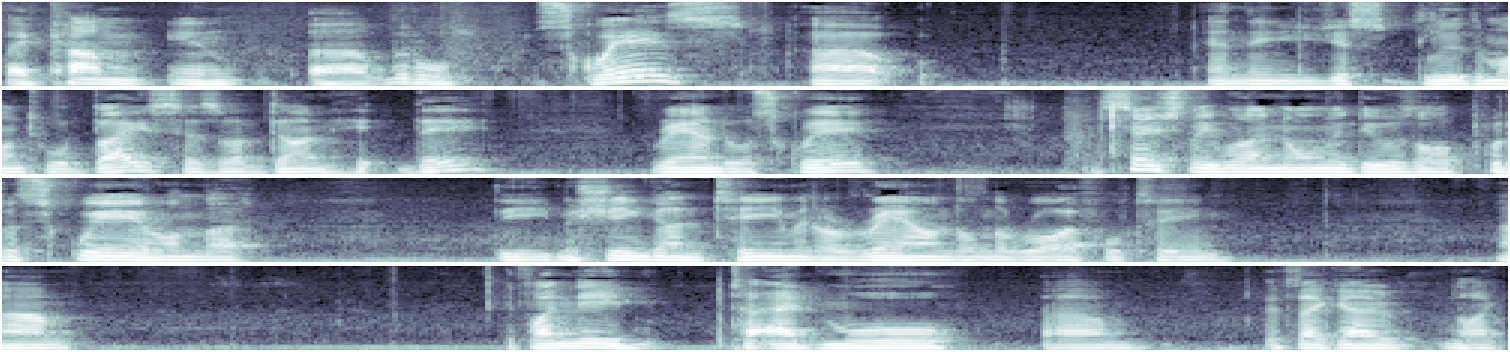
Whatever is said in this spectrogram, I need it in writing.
they come in uh, little squares uh, and then you just glue them onto a base as I've done there, round or square. Essentially what I normally do is I'll put a square on the, the machine gun team and a round on the rifle team. Um, if I need to add more, um, if they go like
